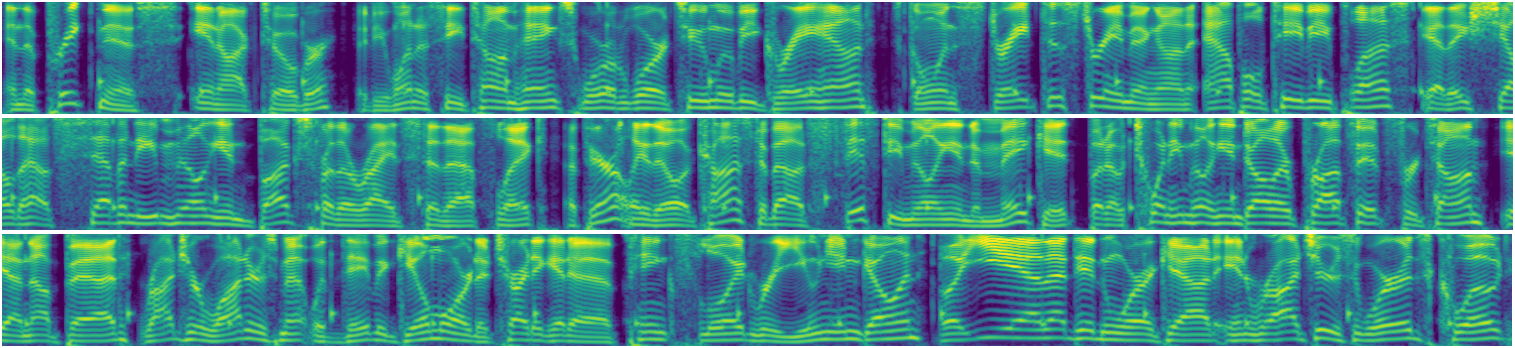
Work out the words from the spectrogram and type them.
and the Preakness in in October. If you want to see Tom Hanks' World War II movie Greyhound, it's going straight to streaming on Apple TV Plus. Yeah, they shelled out 70 million bucks for the rights to that flick. Apparently, though, it cost about 50 million to make it, but a 20 million dollar profit for Tom. Yeah, not bad. Roger Waters met with David Gilmour to try to get a Pink Floyd reunion going, but yeah, that didn't work out. In Roger's words, quote,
